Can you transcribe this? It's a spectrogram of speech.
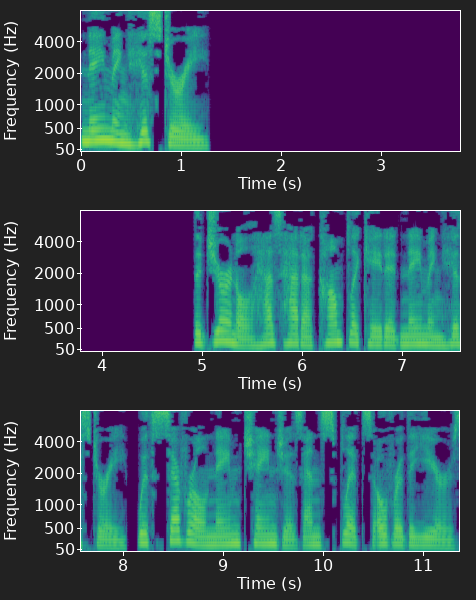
Naming history The journal has had a complicated naming history, with several name changes and splits over the years.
